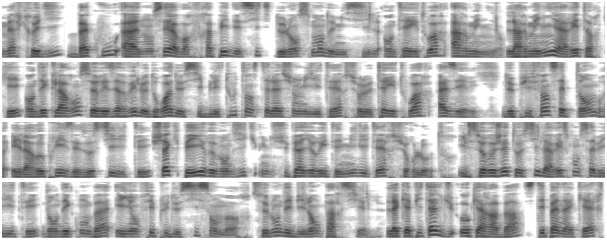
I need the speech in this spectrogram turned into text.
Mercredi, Bakou a annoncé avoir frappé des sites de lancement de missiles en territoire arménien. L'Arménie a rétorqué en déclarant se réserver le droit de cibler toute installation militaire sur le territoire azéri. Depuis fin septembre et la reprise des hostilités, chaque pays revendique une supériorité militaire sur l'autre. Il se rejette aussi la responsabilité dans des combats ayant fait plus de 600 morts, selon des bilans partiels. La capitale du Haut-Karabakh, Stepanakert,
